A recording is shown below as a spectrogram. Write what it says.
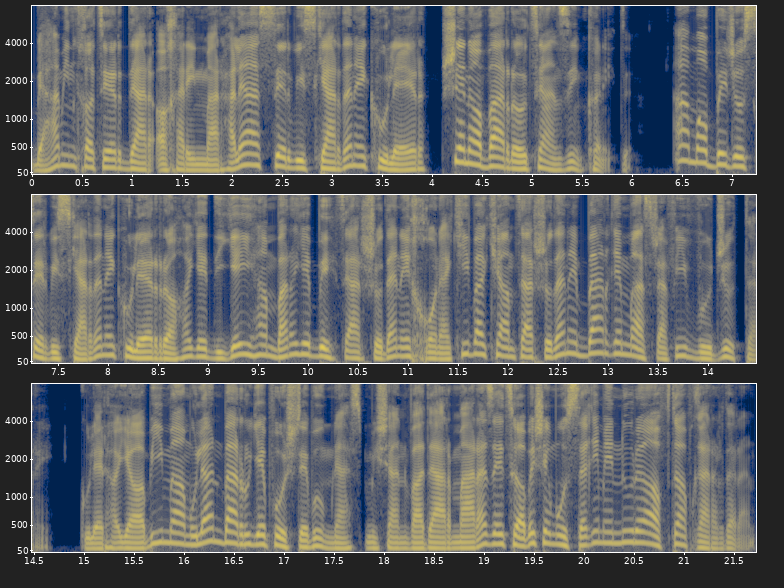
به همین خاطر در آخرین مرحله از سرویس کردن کولر شناور رو تنظیم کنید. اما بجز سرویس کردن کولر راه های دیگه ای هم برای بهتر شدن خونکی و کمتر شدن برق مصرفی وجود داره. کولرهای آبی معمولا بر روی پشت بوم نصب میشن و در معرض تابش مستقیم نور آفتاب قرار دارن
